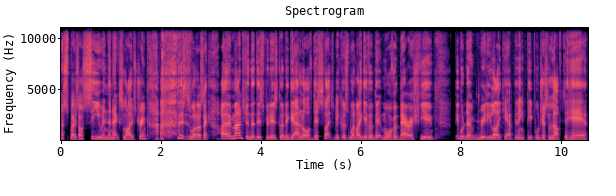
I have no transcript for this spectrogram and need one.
I suppose I'll see you in the next live stream. this is what I was saying. I imagine that this video is going to get a lot of dislikes because when I give a bit more of a bearish view, people don't really like it. I think people just love to hear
